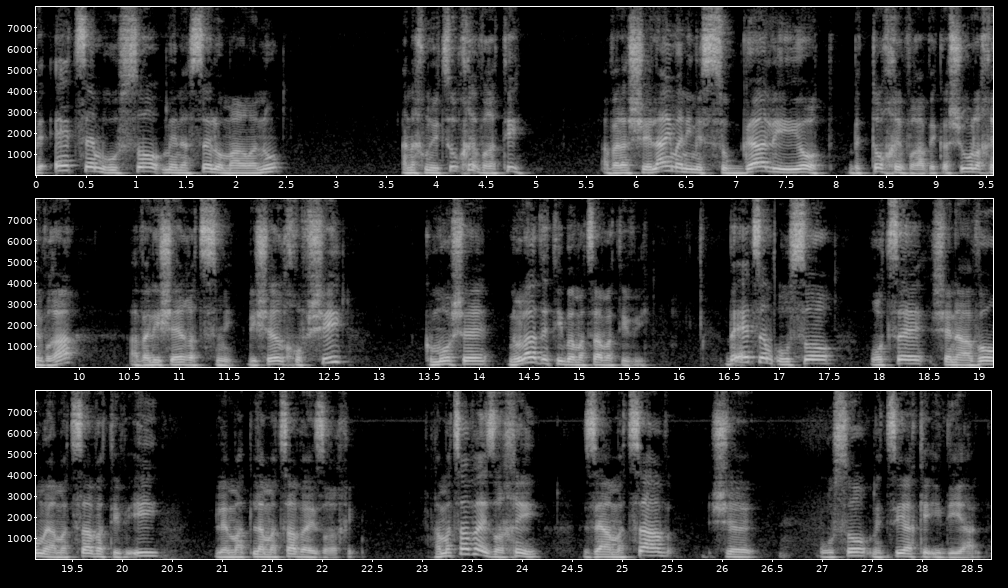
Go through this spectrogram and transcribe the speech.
בעצם רוסו מנסה לומר לנו, אנחנו יצור חברתי, אבל השאלה אם אני מסוגל להיות בתוך חברה וקשור לחברה, אבל להישאר עצמי, להישאר חופשי, כמו שנולדתי במצב הטבעי. בעצם רוסו רוצה שנעבור מהמצב הטבעי למצב האזרחי. המצב האזרחי זה המצב שרוסו מציע כאידיאל.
